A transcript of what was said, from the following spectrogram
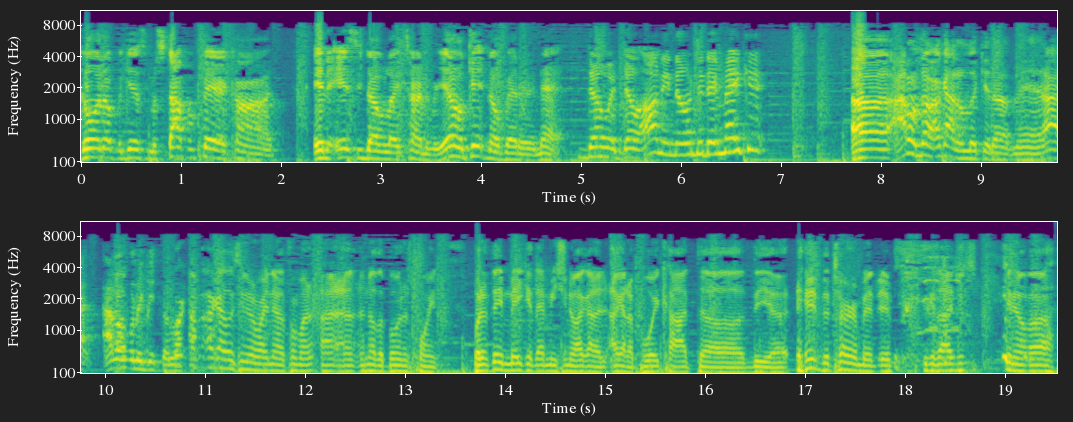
going up against Mustafa Farrakhan in the NCAA tournament. It don't get no better than that. Do it, do it. I don't even know, did they make it? Uh, I don't know. I gotta look it up, man. I, I don't want to get the. I, I gotta let you know right now for my, uh, another bonus point. But if they make it, that means you know I gotta I gotta boycott uh, the uh, the tournament if, because I just you know uh,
